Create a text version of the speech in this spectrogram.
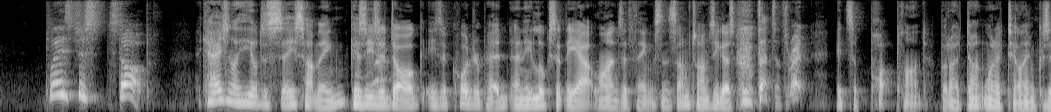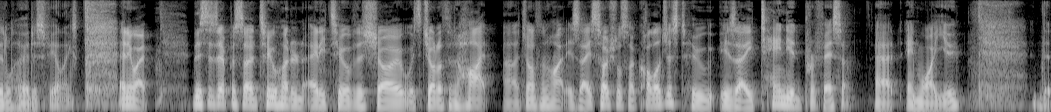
please just stop. Occasionally he'll just see something because he's a dog, he's a quadruped, and he looks at the outlines of things. And sometimes he goes, "That's a threat." It's a pot plant, but I don't want to tell him because it'll hurt his feelings. Anyway, this is episode 282 of the show with Jonathan Haidt. Uh, Jonathan Haidt is a social psychologist who is a tenured professor at NYU,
